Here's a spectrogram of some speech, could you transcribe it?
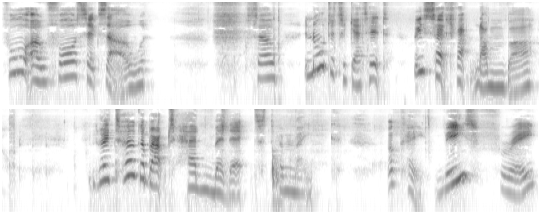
40460. So, in order to get it, research that number they took about 10 minutes to make. Okay, these three,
